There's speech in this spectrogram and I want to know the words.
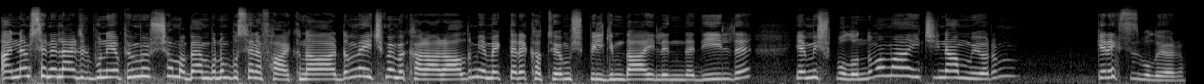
Annem senelerdir bunu yapıyormuş ama ben bunun bu sene farkına vardım ve içmeme kararı aldım. Yemeklere katıyormuş bilgim dahilinde değildi. Yemiş bulundum ama hiç inanmıyorum. Gereksiz buluyorum.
